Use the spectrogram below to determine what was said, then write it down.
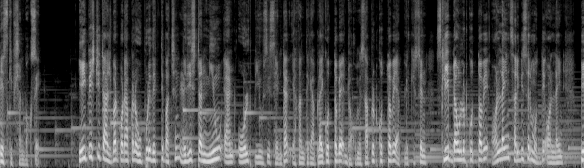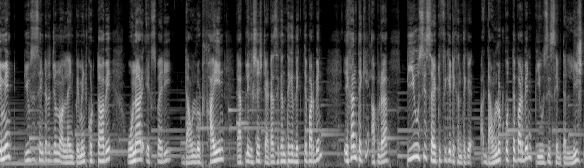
ডিসক্রিপশন বক্সে এই পেজটিতে আসবার পরে আপনারা উপরে দেখতে পাচ্ছেন register new and old PUC centre এখান থেকে অ্যাপ্লাই করতে হবে ডকুমেন্টস আপলোড করতে হবে অ্যাপ্লিকেশন স্লিপ ডাউনলোড করতে হবে। অনলাইন সার্ভিসের মধ্যে অনলাইন পেমেন্ট পিইউসি সেন্টারের জন্য অনলাইন পেমেন্ট করতে হবে। Owner expiry download fine application status এখান থেকে দেখতে পারবেন। এখান থেকে আপনারা পিইউসি সার্টিফিকেট এখান থেকে ডাউনলোড করতে পারবেন পিইউসি সেন্টার লিস্ট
